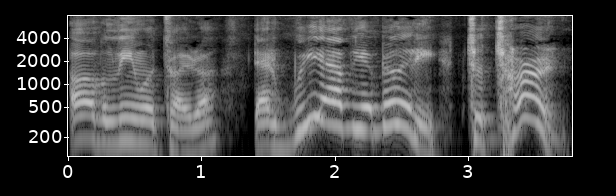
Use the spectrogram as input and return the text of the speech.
of Limud Torah that we have the ability to turn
